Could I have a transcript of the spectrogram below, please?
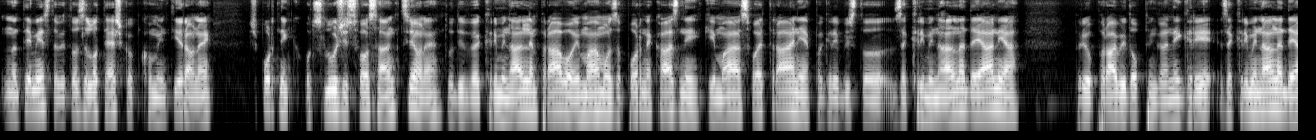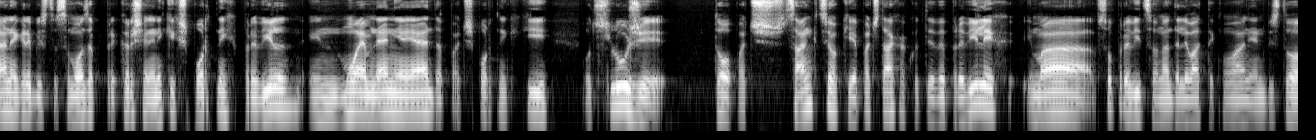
Na tem mestu bi to zelo težko komentiral. Ne? Športnik odsluži svojo sankcijo, ne? tudi v kriminalnem pravu imamo zaporne kazni, ki imajo svoje trajanje, pa gre v bistvu za kriminalna dejanja. Pri uporabi dopinga ne gre za kriminalne dejanja, gre v bistvu samo za prekršenje nekih športnih pravil. In moje mnenje je, da pač športnik, ki odsluži to pač sankcijo, ki je pač taka, kot je v pravilih, ima vso pravico nadaljevati tekmovanje in v bistvu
